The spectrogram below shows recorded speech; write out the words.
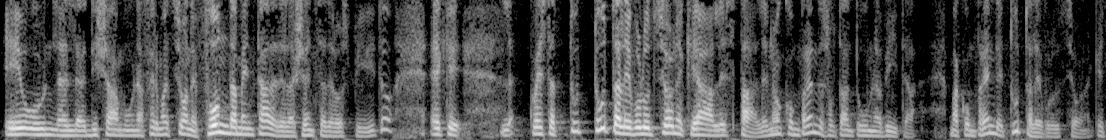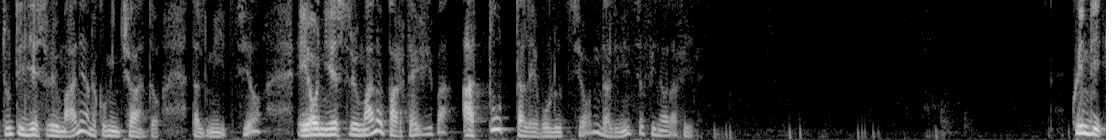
E un, diciamo, un'affermazione fondamentale della scienza dello spirito è che questa, tu, tutta l'evoluzione che ha alle spalle non comprende soltanto una vita, ma comprende tutta l'evoluzione, che tutti gli esseri umani hanno cominciato dall'inizio e ogni essere umano partecipa a tutta l'evoluzione dall'inizio fino alla fine. Quindi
